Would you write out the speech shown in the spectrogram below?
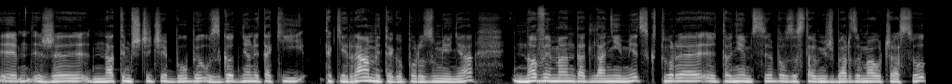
y, że na tym szczycie byłby uzgodniony taki takie ramy tego porozumienia, nowy mandat dla Niemiec, które y, to Niemcy, bo zostało już bardzo mało czasu,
